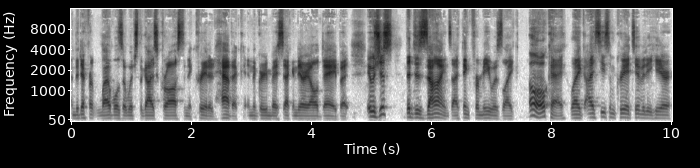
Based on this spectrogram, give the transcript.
and the different levels at which the guys crossed, and it created havoc in the Green Bay secondary all day. But it was just the designs, I think, for me was like, oh, okay. Like I see some creativity here.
